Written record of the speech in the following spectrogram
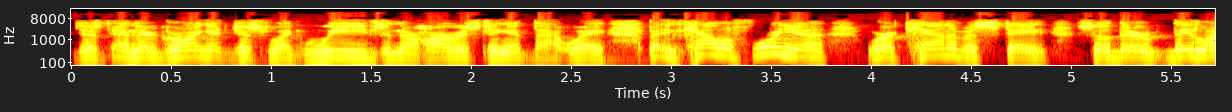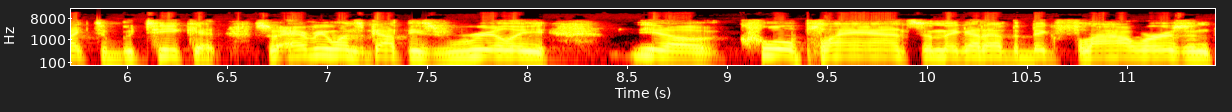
just and they're growing it just like weeds and they're harvesting it that way. But in California, we're a cannabis state, so they're they like to boutique it. So everyone's got these really, you know, cool plants and they got to have the big flowers and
